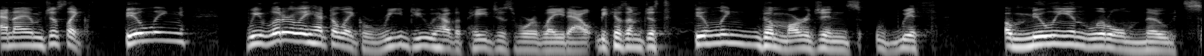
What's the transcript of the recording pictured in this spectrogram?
and I am just like filling. We literally had to like redo how the pages were laid out because I'm just filling the margins with a million little notes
